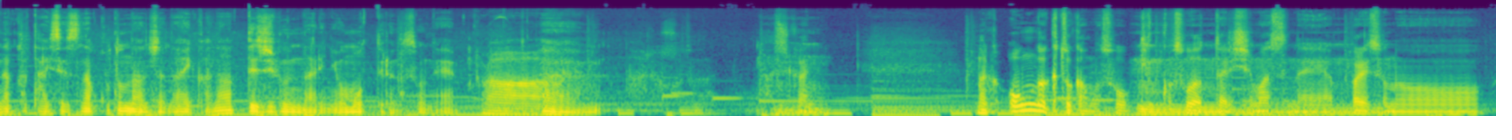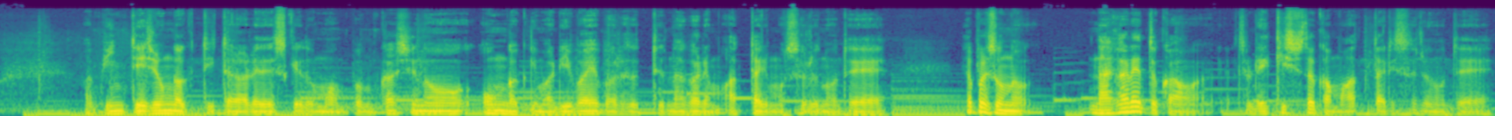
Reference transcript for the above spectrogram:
なんか大切なことなんじゃないかなって自分なりに思ってるんですよね。あはい、なるほど。確かに、なんか音楽とかもそう結構そうだったりしますね。やっぱりその、まあ、ヴィンテージ音楽って言ったらあれですけども昔の音楽今リバイバルっていう流れもあったりもするのでやっぱりその流れとか歴史とかもあったりするので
